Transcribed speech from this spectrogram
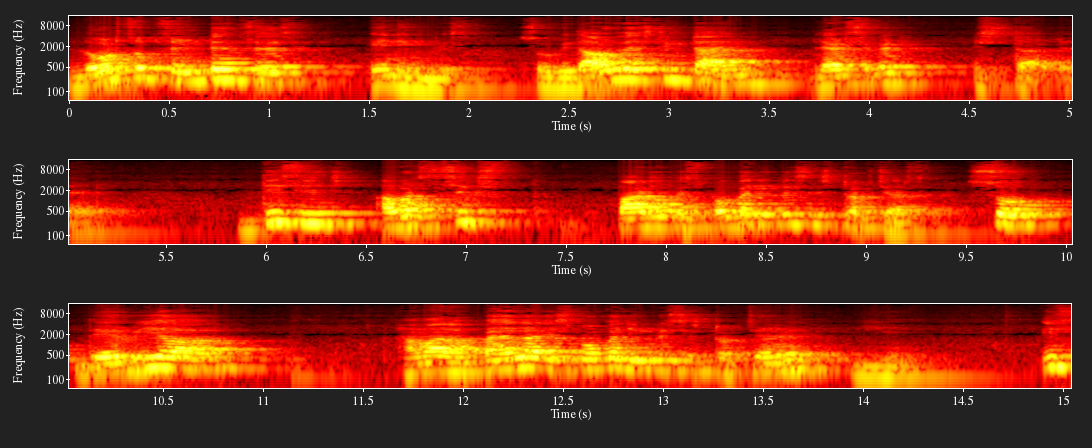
lots of sentences in English. So without wasting time, let's get started. This is our sixth part of spoken English structures. So there we are. हमारा पहला स्पोकन इंग्लिश स्ट्रक्चर है ये। इस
